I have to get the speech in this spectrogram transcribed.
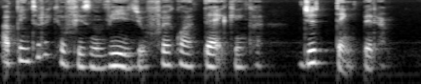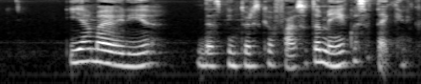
A pintura que eu fiz no vídeo foi com a técnica de têmpera. E a maioria das pinturas que eu faço também é com essa técnica.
